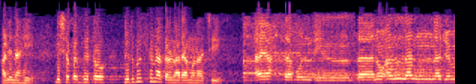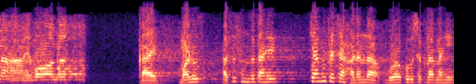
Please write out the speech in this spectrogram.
आणि नाही मी शपथ घेतो निर्भत्सना करणाऱ्या मनाची. काय माणूस असं समजत आहे? की आम्ही त्याच्या हाडांना गोळा करू शकणार नाही.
